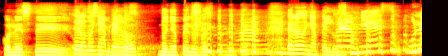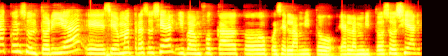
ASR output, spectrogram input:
con este... Era Doña Pelos. Doña Pelos, básicamente. Era Doña Pelos. Bueno, la mía es una consultoría, eh, se llama Social y va enfocado a todo pues el ámbito, el ámbito social.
